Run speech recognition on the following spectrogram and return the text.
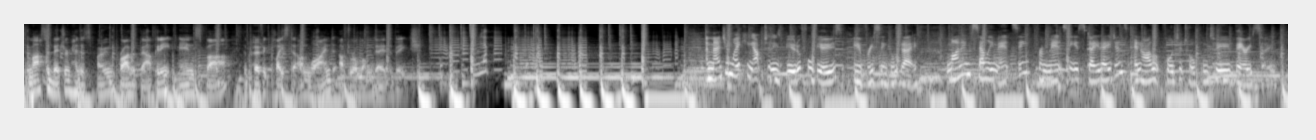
The master bedroom has its own private balcony and spa, the perfect place to unwind after a long day at the beach. Imagine waking up to these beautiful views every single day. My name's Sally Mansy from Mansy Estate Agents and I look forward to talking to you very soon.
